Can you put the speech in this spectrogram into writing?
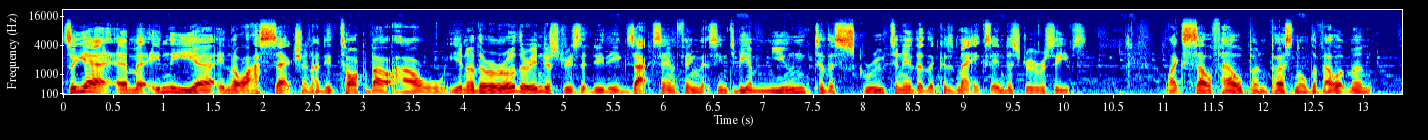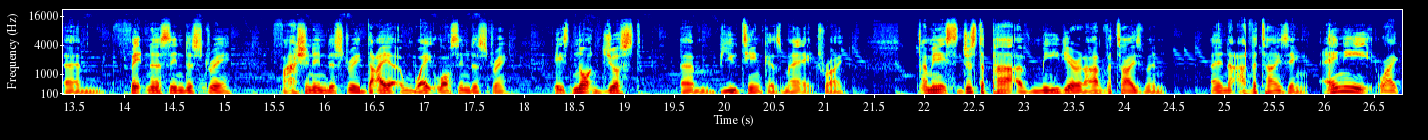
so yeah, um, in the uh, in the last section, I did talk about how you know there are other industries that do the exact same thing that seem to be immune to the scrutiny that the cosmetics industry receives, like self help and personal development, um, fitness industry, fashion industry, diet and weight loss industry. It's not just um, beauty and cosmetics, right? I mean, it's just a part of media and advertisement and advertising. Any like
